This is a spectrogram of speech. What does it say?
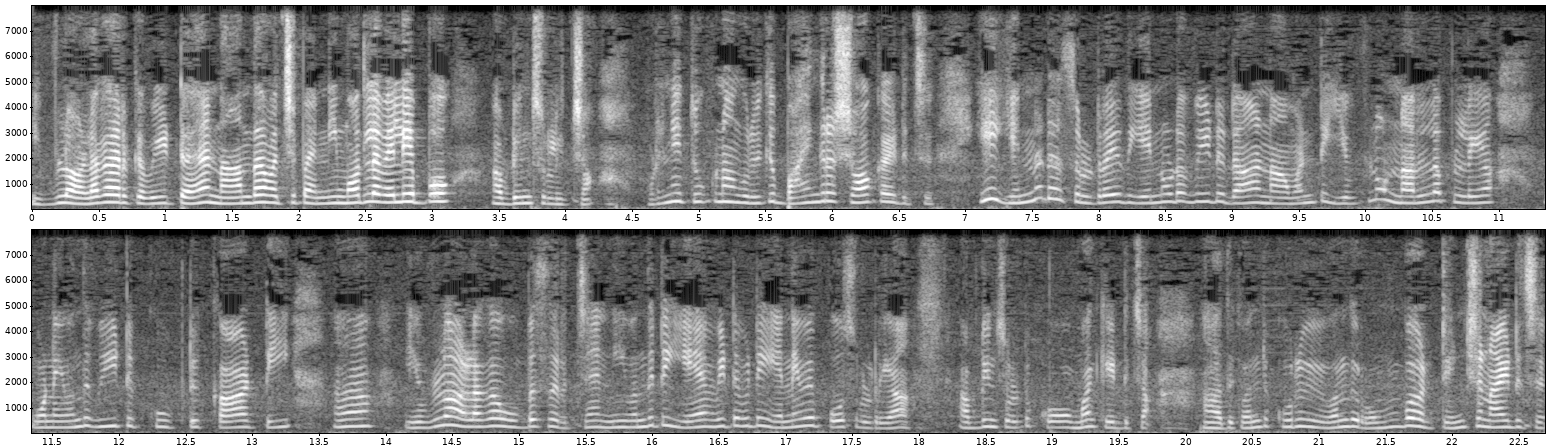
இவ்வளோ அழகாக இருக்க வீட்டை. நான் தான் வச்சுப்பேன். நீ முதல்ல வெளியே போ. அப்படின்னு சொல்லிச்சான். உடனே தூக்குனாங்குருவிக்கு பயங்கர ஷாக் ஆயிடுச்சு. ஏ என்னடா சொல்கிற இது என்னோட வீடுடா. நான் வந்துட்டு எவ்வளோ நல்ல பிள்ளையா உன்னை வந்து வீட்டுக்கு கூப்பிட்டு காட்டி எவ்வளோ அழகாக உபசரித்தேன் நீ வந்துட்டு என் வீட்டை விட்டு என்னவே போக சொல்கிறியா அப்படின்னு சொல்லிட்டு கோபமாக கேட்டுச்சான். அதுக்கு வந்து குருவி வந்து ரொம்ப டென்ஷன் ஆயிடுச்சு.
